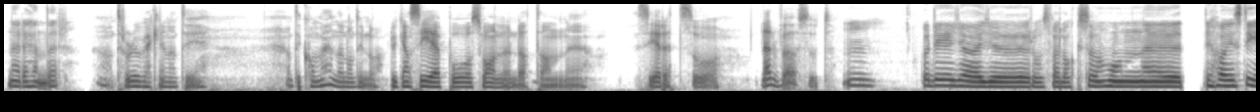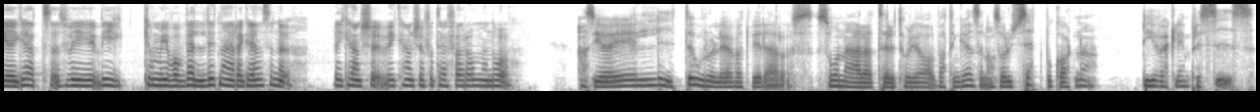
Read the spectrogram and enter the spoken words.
när det händer. Ja, tror du verkligen att det, att det kommer hända någonting då? Du kan se på Svanlund att han eh, ser rätt så nervös ut. Mm. Och det gör ju Rosvall också. Hon, eh, det har ju stegat. Alltså vi, vi kommer ju vara väldigt nära gränsen nu. Vi kanske, vi kanske får träffa dem ändå. Alltså jag är lite orolig över att vi är oss så nära territorialvattengränsen. Alltså har du sett på kartorna? Det är ju verkligen precis.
